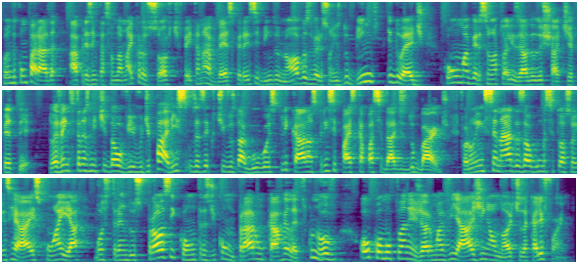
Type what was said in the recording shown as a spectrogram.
quando comparada à apresentação da Microsoft feita na véspera exibindo novas versões do Bing e do Edge com uma versão atualizada do ChatGPT. No evento transmitido ao vivo de Paris, os executivos da Google explicaram as principais capacidades do Bard. Foram encenadas algumas situações reais com a IA mostrando os prós e contras de comprar um carro elétrico novo ou como planejar uma viagem ao norte da Califórnia.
